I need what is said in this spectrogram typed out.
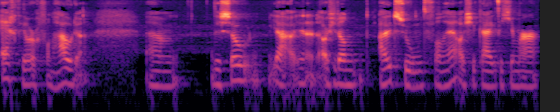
echt heel erg van houden. Ehm, dus zo, ja, als je dan uitzoomt van hè, als je kijkt dat je maar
